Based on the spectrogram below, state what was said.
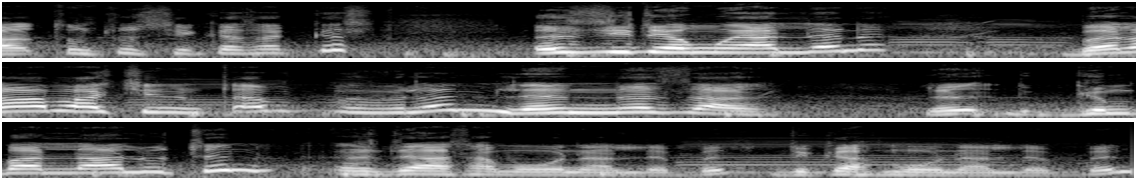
አጥንቱ ሲከሰክስ፣ እዚህ ደግሞ ያለነ በላባችንን ጠብ ብለን ለነዛ ግንባር ላሉትን እርዳታ መሆን አለበት፣ ድጋፍ መሆን አለብን።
